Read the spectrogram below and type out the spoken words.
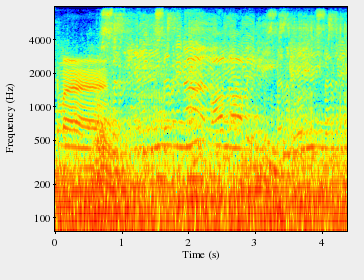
Come on. 78, 79, Bob Dobby. 78, 79.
